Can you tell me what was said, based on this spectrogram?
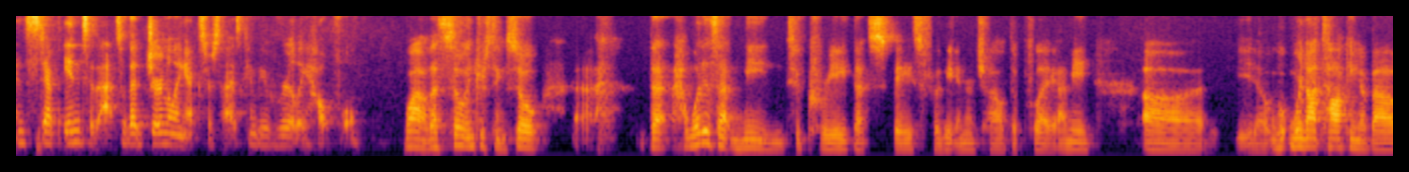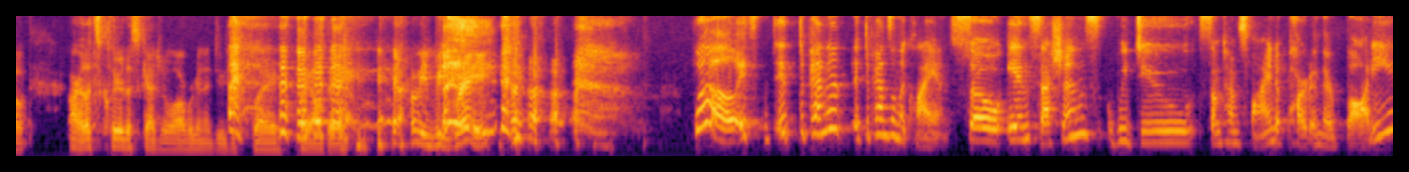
and step into that. So that journaling exercise can be really helpful. Wow, that's so interesting. So, uh, that what does that mean to create that space for the inner child to play? I mean, uh, you know, we're not talking about all right, let's clear the schedule. All we're gonna do is just play, play all day. I mean, be great. Well, it's it depended it depends on the client. So in sessions, we do sometimes find a part in their body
